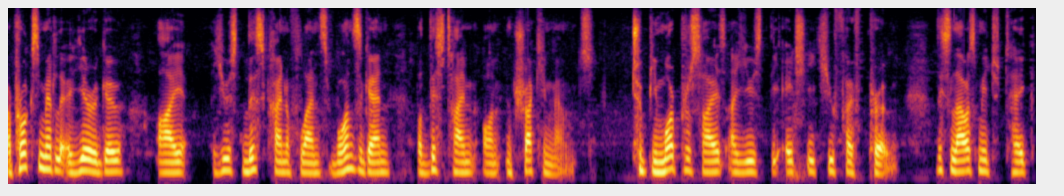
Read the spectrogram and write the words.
Approximately a year ago, I used this kind of lens once again, but this time on tracking mount. To be more precise, I used the HEQ5 Pro. This allows me to take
